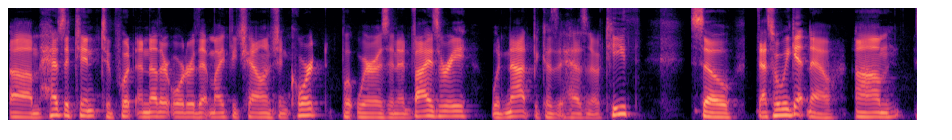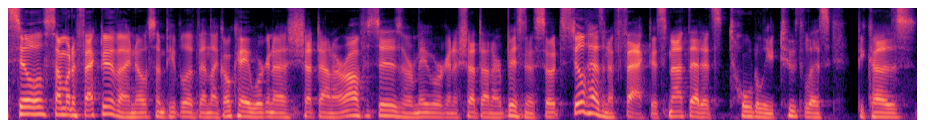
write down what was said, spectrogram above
um, hesitant to put another order that might be challenged in court, but whereas an advisory would not because it has no teeth. So that's what we get now. Um, still somewhat effective. I know some people have been like, okay, we're going to shut down our offices or maybe we're going to shut down our business. So it still has an effect. It's not that it's totally toothless because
